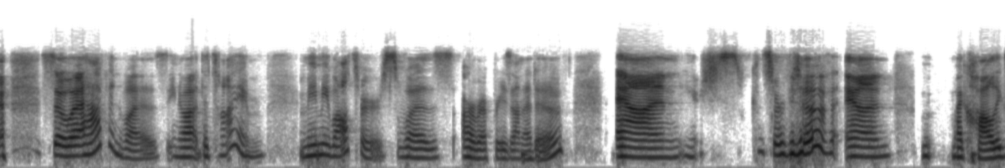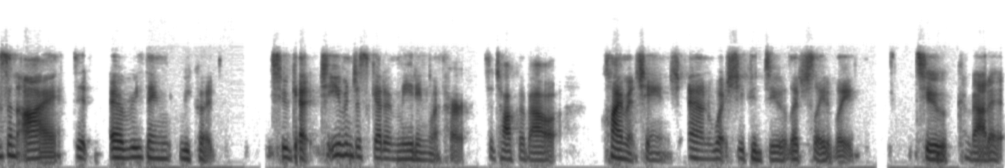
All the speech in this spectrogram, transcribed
so what happened was, you know, at the time, Mimi Walters was our representative, and you know, she's conservative, and my colleagues and I did everything we could to get to even just get a meeting with her to talk about climate change and what she could do legislatively to combat it.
